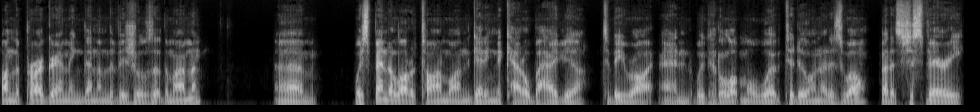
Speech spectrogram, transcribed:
on the programming than on the visuals at the moment. Um, we spend a lot of time on getting the cattle behavior to be right, and we've got a lot more work to do on it as well. But it's just very,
